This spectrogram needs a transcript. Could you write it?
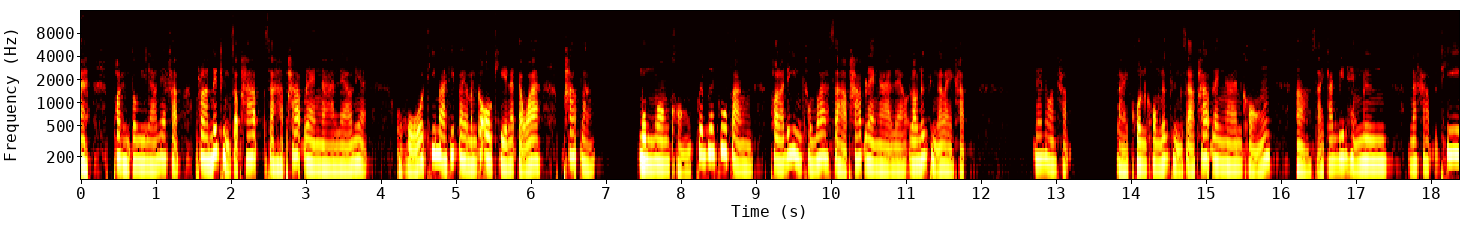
อะพอถึงตรงนี้แล้วเนี่ยครับพอเรานึกถึงสภาพสหภาพแรงงานแล้วเนี่ยโอ้โหที่มาที่ไปมันก็โอเคนะแต่ว่าภาพหลังมุมมองของเพื่อนๆผู้ฟัง พอเราได้ยินคำว่าสหภาพแรงงานแล้ว เรานึกถึงอะไรครับ แน่นอนครับ หลายคนคงนึกถึงสหภาพแรงงานของสายการบินแห่งหนึ่งนะครับ ที่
